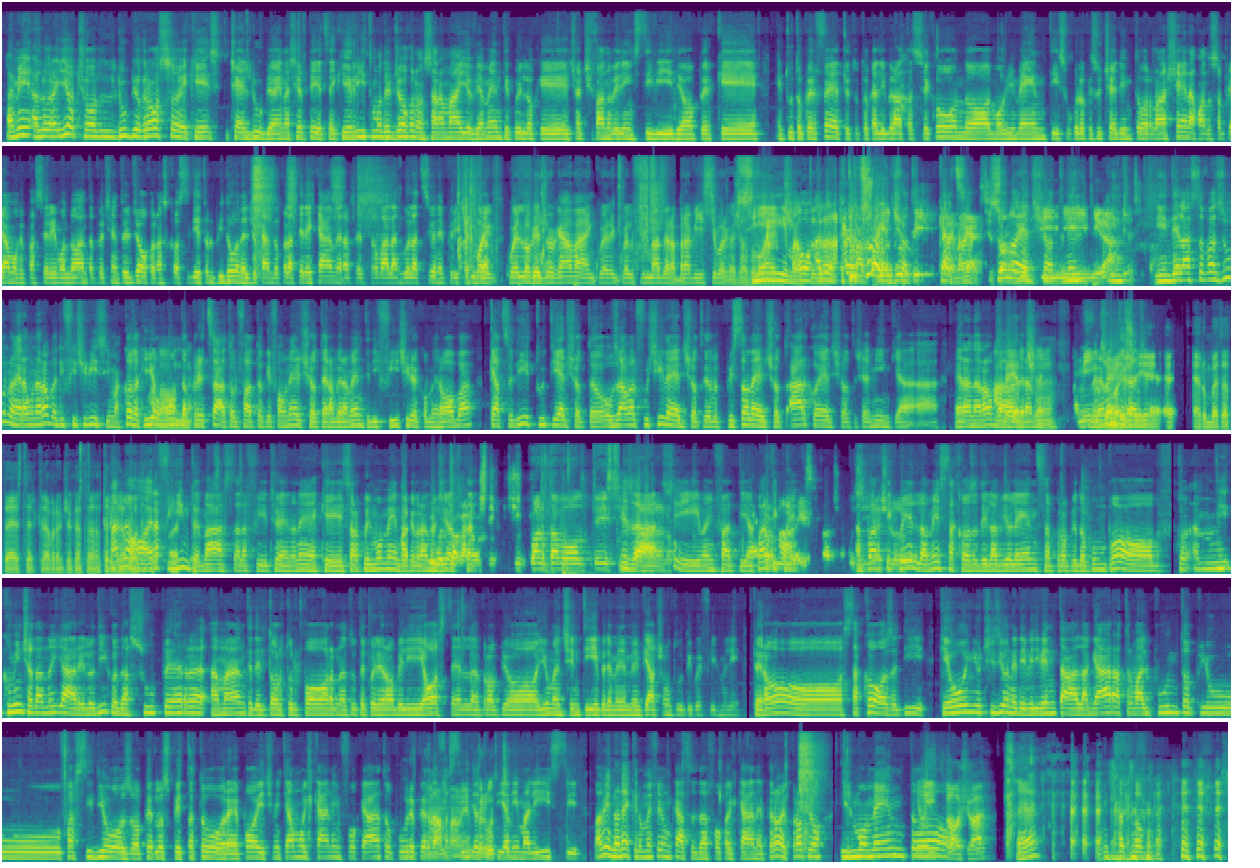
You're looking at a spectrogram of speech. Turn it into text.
A me, allora, io ho il dubbio grosso e che, cioè il dubbio è una certezza, è che il ritmo del gioco non sarà mai ovviamente quello che cioè, ci fanno vedere in sti video, perché è tutto perfetto, è tutto calibrato al secondo, movimenti su quello che succede intorno alla scena, quando sappiamo che passeremo il 90% del gioco nascosti dietro il bidone, giocando con la telecamera per trovare l'angolazione E precisa. poi quello che giocava in quel, in quel filmato era bravissimo perché faceva Sì, solo headshot ma oh, della- allora, Eh, ma solo sono headshot, tutti- eh, cazzo, ma ragazzi, solo sono headshot nel- in, in The Last of Us 1 era una roba difficilissima, cosa che io ho Madonna. molto apprezzato, il fatto che fa un headshot era veramente difficile come roba. Cazzo, lì tutti headshot, usava il fucile headshot, pistola headshot, arco headshot, cioè minchia, era una roba Avercene. veramente... Minchia, veramente magari- esager- Magari è- era un beta tester che l'avrà giocata Ah 30 no, volte. era finto e basta alla fine, cioè non è che sarà quel momento che avranno girato... giocano 50 volte si Esatto, imparano. sì, ma infatti, a parte, que- così, a eh, parte ce lo- quello, a me sta cosa della violenza proprio dopo un po' mi comincia ad annoiare, lo dico da super amante del torture porn, tutte quelle robe lì, Hostel, proprio Human Centipede, me- mi piacciono tutti quei film lì. Però sta cosa di che ogni uccisione deve diventare la gara a trovare il punto più fastidioso per lo spettatore, poi ci mettiamo il cane infuocato pure per dar Mamma mia, fastidio a tutti gli animalisti. Ma a me non è che non mi frega un cazzo di dar fuoco al cane, però è proprio il momento... Io mi dissocio, eh. Eh?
